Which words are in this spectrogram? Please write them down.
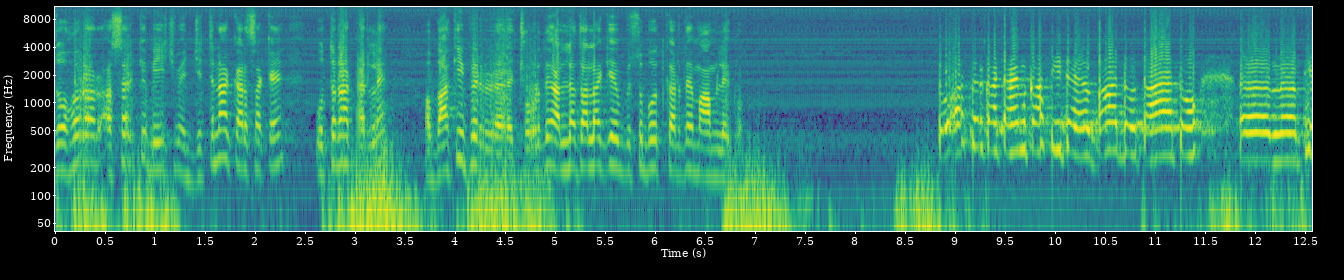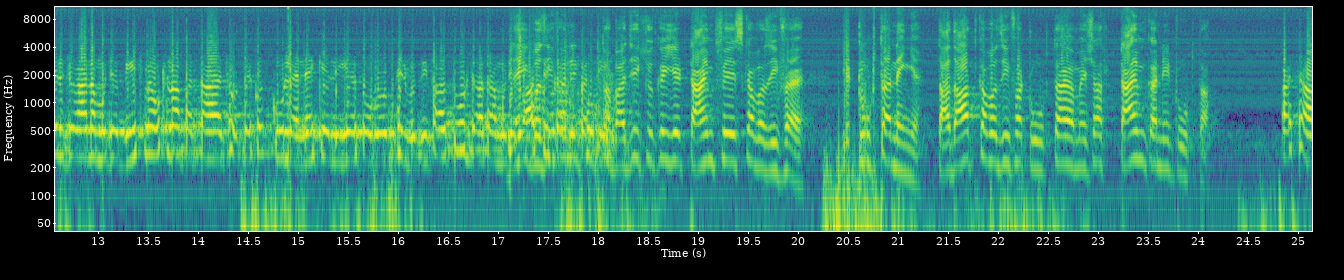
जोहर और असर के बीच में जितना कर सकें उतना कर लें और बाकी फिर छोड़ दें। अल्लाह ताला के सबूत कर दें मामले को। तो असर का टाइम काफ़ी बाद होता है तो फिर जो है ना मुझे बीच में उठना पड़ता है छोटे को स्कूल लेने के लिए तो वो फिर वजीफा टूट जाता है मुझे वजीफा नहीं टूटता। बाजी क्योंकि ये टाइम फ़ेज़ का वजीफा है। ये टूटता नहीं है। तादाद का वजीफा टूटता है हमेशा टाइम का नहीं टूटता। अच्छा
